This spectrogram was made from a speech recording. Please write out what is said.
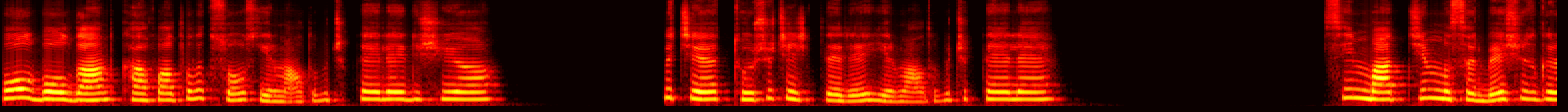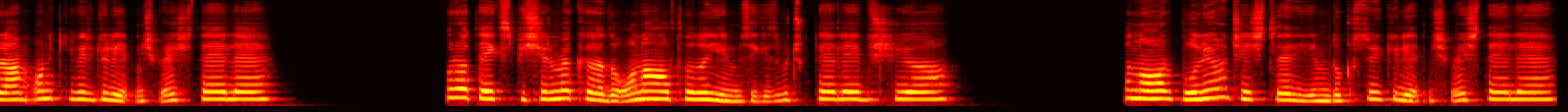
Bol boldan kahvaltılık sos 26,5 TL'ye düşüyor. Fıçı turşu çeşitleri 26,5 TL. Simbat cim mısır 500 gram 12,75 TL. Protex pişirme kağıdı 16'lı 28,5 TL'ye düşüyor. Knorr bulyon çeşitleri 29,75 TL.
